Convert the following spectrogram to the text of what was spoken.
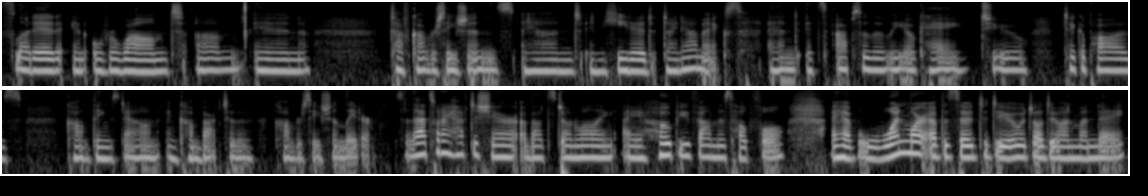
flooded and overwhelmed um, in tough conversations and in heated dynamics, and it's absolutely okay to take a pause calm things down and come back to the conversation later. So that's what I have to share about stonewalling. I hope you found this helpful. I have one more episode to do, which I'll do on Monday,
